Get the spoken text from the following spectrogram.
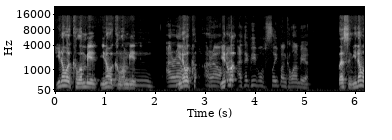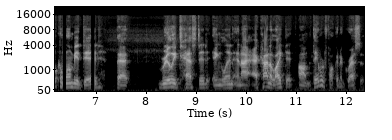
you know what colombia you know what colombia Mm, I don't know. you know what I don't know. you know I, what- I think people sleep on Colombia. listen you know what colombia did that really tested England, and I, I kind of liked it. Um, they were fucking aggressive.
